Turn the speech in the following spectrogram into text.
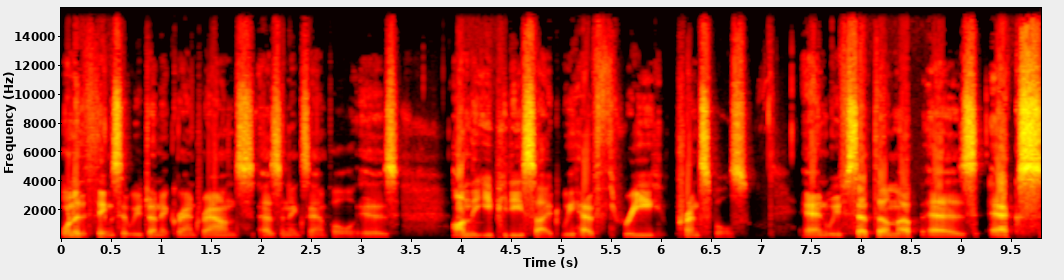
One of the things that we've done at Grand Rounds, as an example, is on the EPD side, we have three principles, and we've set them up as X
